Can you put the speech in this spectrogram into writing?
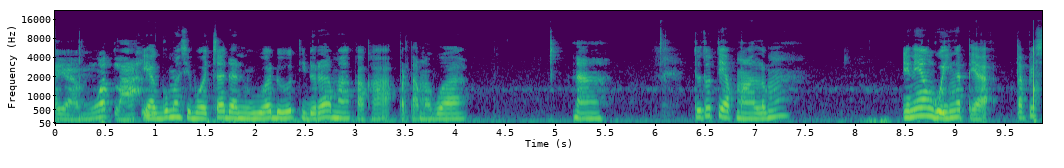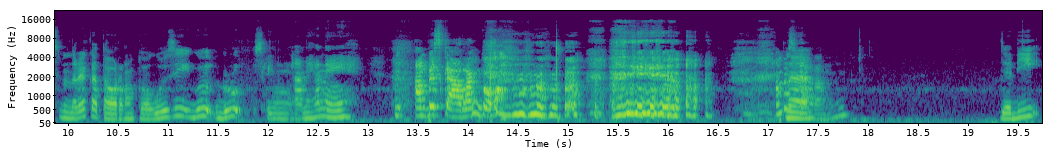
ya, ya muat lah. Ya gue masih bocah dan gue dulu tidurnya sama kakak pertama gue nah itu tuh tiap malam ini yang gue inget ya tapi sebenarnya kata orang tua gue sih gue dulu sering aneh-aneh. Sampai sekarang kok. Sampai Nah. sekarang jadi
